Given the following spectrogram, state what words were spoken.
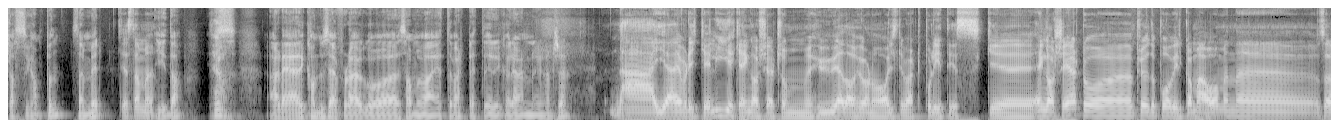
Klassekampen, stemmer? Det stemmer. Ida. Yes. Er det, kan du se for deg å gå samme vei etter hvert, etter karrieren kanskje? Nei, jeg er vel ikke like engasjert som hun er. da Hun har nå alltid vært politisk eh, engasjert og prøvd å påvirke meg òg, men eh, altså,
